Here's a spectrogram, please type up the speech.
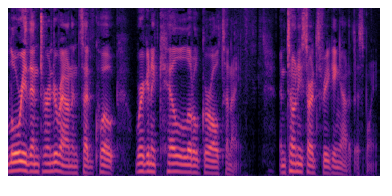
Laurie then turned around and said, quote, We're gonna kill a little girl tonight. And Toni starts freaking out at this point.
